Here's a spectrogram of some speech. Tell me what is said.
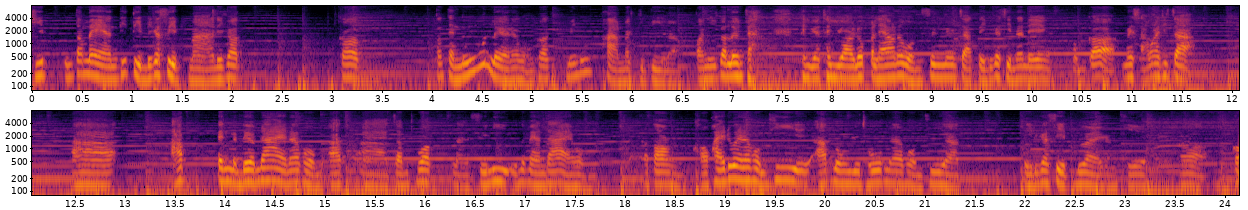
คลิปอุลตร้าแมนที่ติดลิขสิทธิ์มานี่ก็ก็ตั้งแต่นู้นเลยนะผมก็ไม่รู้ผ่านมากี่ปีแล้ว ตอนนี้ก็เริ่มจะทยอยทยอยลบไปแล้วนะผมซึ่งเนื่องจากติดลิขสิทธิ์นั่นเอง ผมก็ไม่สามารถที่จะอ่าอัพเป็นเหมือนเดิมได้นะผมอัพอ่าจำพวกหนังซีรีส์อุลตร้าแมนได้ผมก็ต้องขออภัยด้วยนะผมที่อัพลง YouTube นะผมที่ ติดลิขสิทธิ์ด้วยโอเคก็ก็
